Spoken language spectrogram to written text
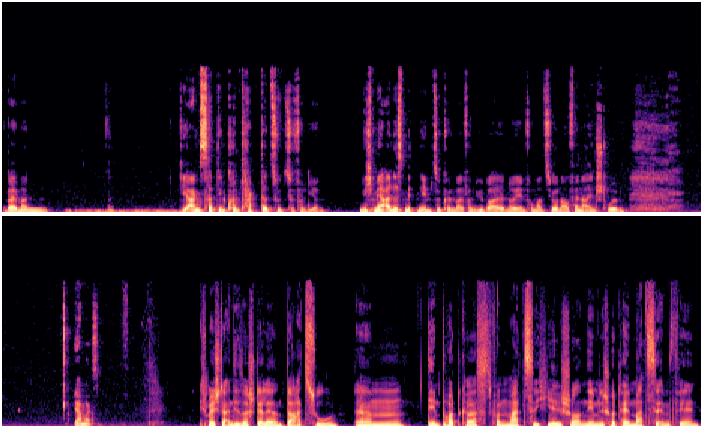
weil man die Angst hat, den Kontakt dazu zu verlieren nicht mehr alles mitnehmen zu können, weil von überall neue Informationen auf einen einströmen. Ja, Max? Ich möchte an dieser Stelle dazu ähm, den Podcast von Matze Hilscher, nämlich Hotel Matze, empfehlen.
